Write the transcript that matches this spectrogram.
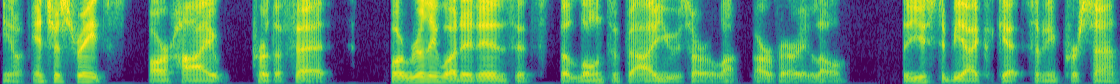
you know interest rates are high per the Fed. But really, what it is, it's the loan to values are a lot, are very low. There used to be I could get seventy percent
